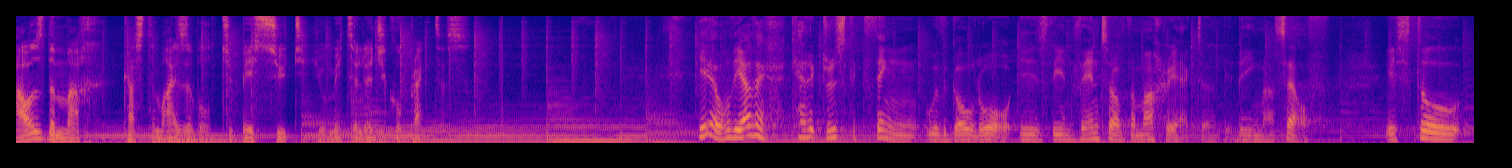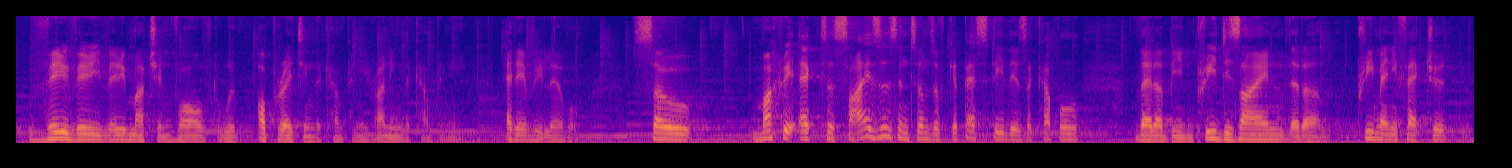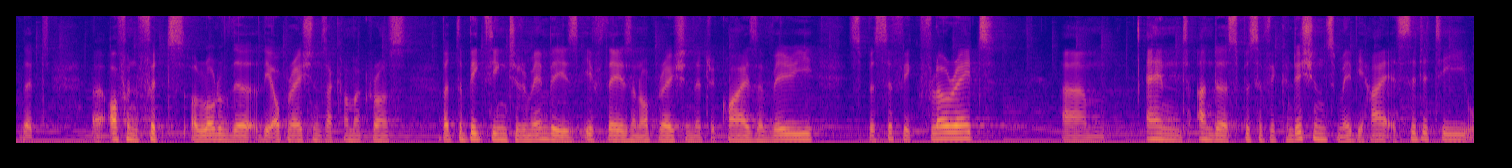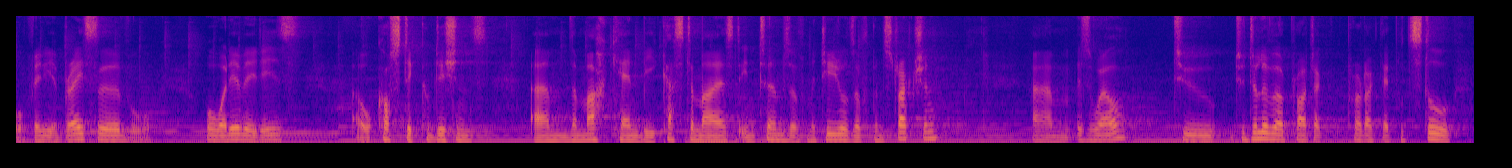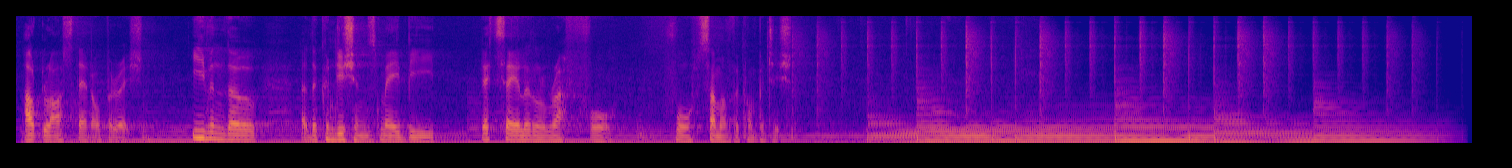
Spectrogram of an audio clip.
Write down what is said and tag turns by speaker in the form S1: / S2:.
S1: How is the Mach customizable to best suit your metallurgical practice?
S2: Yeah, well, the other characteristic thing with GoldOre is the inventor of the Mach reactor, being myself, is still very, very, very much involved with operating the company, running the company at every level. So Mach reactor sizes in terms of capacity, there's a couple that have been pre-designed, that are pre-manufactured, that uh, often fits a lot of the, the operations I come across. But the big thing to remember is if there's an operation that requires a very specific flow rate um, and under specific conditions, maybe high acidity or very abrasive or, or whatever it is, or caustic conditions, um, the Mach can be customized in terms of materials of construction um, as well to, to deliver a product, product that would still outlast that operation, even though uh, the conditions may be, let's say, a little rough for, for some of the competition.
